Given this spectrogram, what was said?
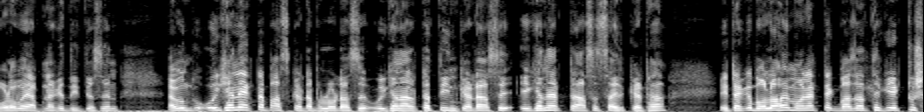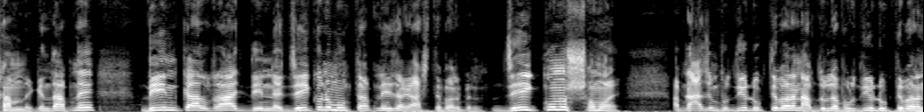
বড় ভাই আপনাকে দিতেছেন। এবং ওইখানে একটা পাঁচ কাঠা প্লট আছে, ওইখানে আর একটা তিন কাঠা আছে, এখানে একটা আছে চার কাঠা। এটাকে বলা হয় ময়নারটেক বাজার থেকে একটু সামনে। কিন্তু আপনি দিনকাল রাত দিন নাই যেই কোনো মুহূর্তে আপনি এই জায়গায় আসতে পারবেন। যেই কোনো সময় আপনি আজিমপুর দিয়ে ঢুকতে পারেন আবদুল্লাপুর দিয়ে ঢুকতে পারেন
